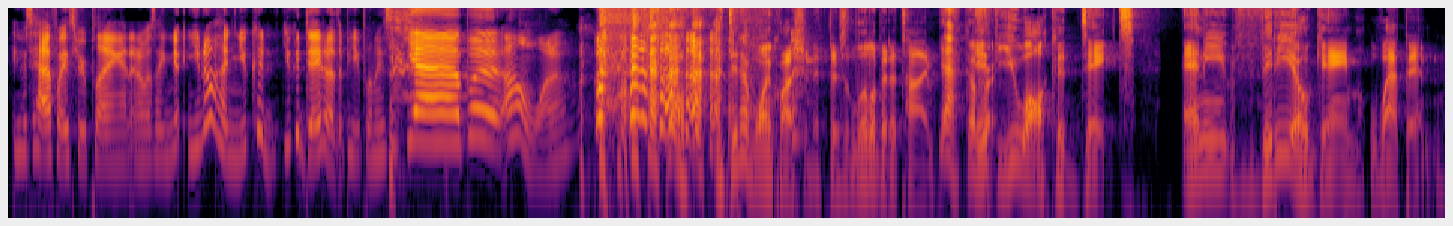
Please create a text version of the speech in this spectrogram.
He was halfway through playing it, and I was like, "You know, hun, you could you could date other people." And he's like, "Yeah, but I don't want to." oh, I did have one question. If there's a little bit of time, Yeah, go for if it. you all could date any video game weapon,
